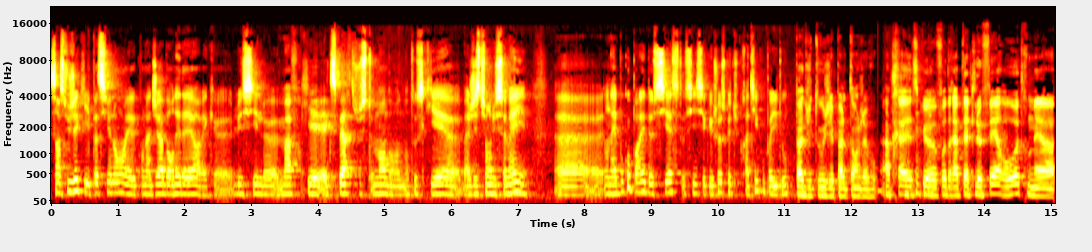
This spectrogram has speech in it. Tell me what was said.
C'est un sujet qui est passionnant et qu'on a déjà abordé d'ailleurs avec euh, Lucille euh, Maffre, qui est experte justement dans, dans tout ce qui est euh, bah, gestion du sommeil. Euh, on avait beaucoup parlé de sieste aussi, c'est quelque chose que tu pratiques ou pas du tout? Pas du tout, j'ai pas le temps, j'avoue. Après, est-ce que faudrait peut-être le faire ou autre, mais euh,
